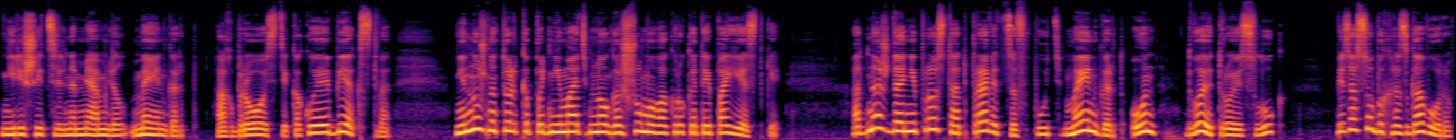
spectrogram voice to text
Нерешительно мямлил Мейнгард. Ах, бросьте, какое бегство! Не нужно только поднимать много шума вокруг этой поездки. Однажды они просто отправятся в путь. Мейнгард, он, двое-трое слуг, без особых разговоров.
